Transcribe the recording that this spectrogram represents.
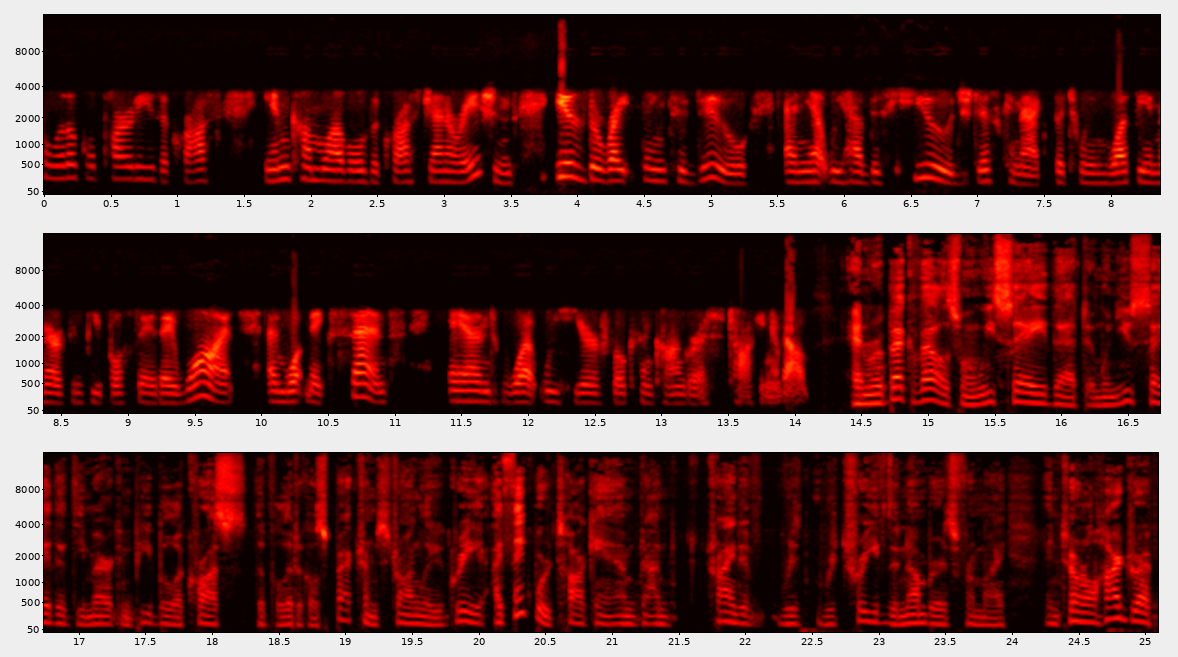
political parties across income levels across generations is the right thing to do. And yet we have this huge disconnect between what the american people say they want and what makes sense and what we hear folks in Congress talking about. And Rebecca Vallas, when we say that, and when you say that the American people across the political spectrum strongly agree, I think we're talking. I'm, I'm trying to re- retrieve the numbers from my internal hard drive.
